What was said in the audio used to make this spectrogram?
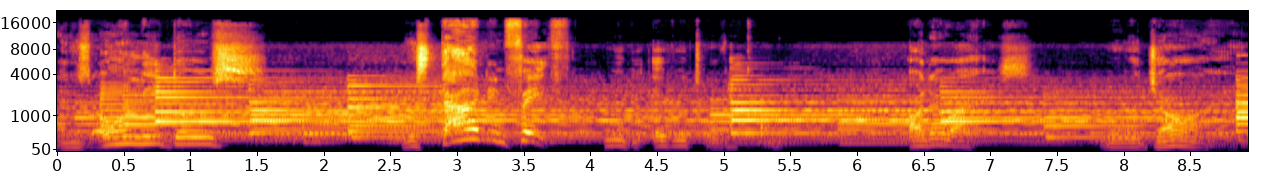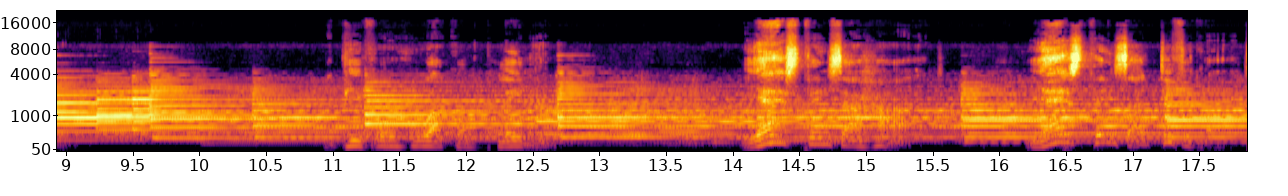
And it's only those who stand in faith will be able to overcome. Otherwise, we will join the people who are complaining. Yes, things are hard. Yes, things are difficult.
